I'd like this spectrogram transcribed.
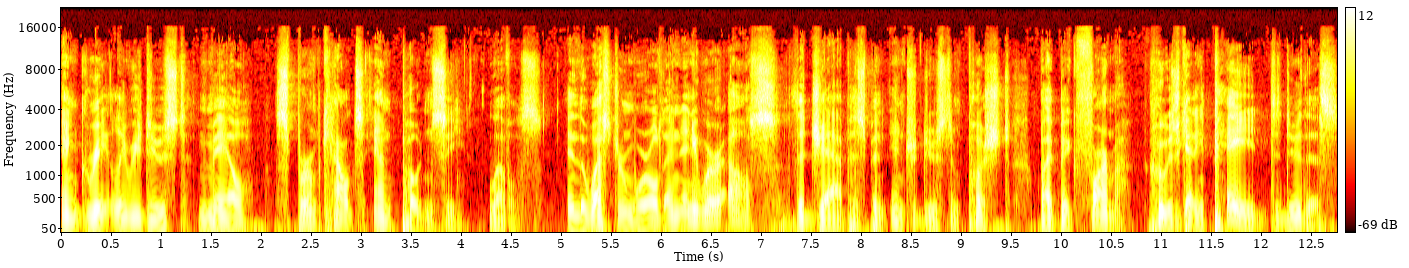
and greatly reduced male sperm counts and potency levels. In the Western world and anywhere else, the jab has been introduced and pushed by Big Pharma, who is getting paid to do this,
